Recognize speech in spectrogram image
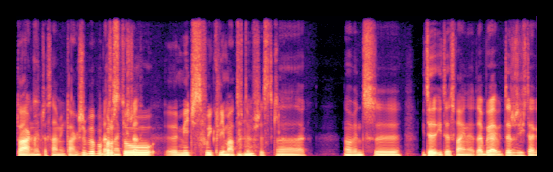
tak, Nie? Czasami. tak, żeby po Raz prostu e, mieć swój klimat w Mhm. tym wszystkim. Tak. No więc y, i, to, i to jest fajne. Tak, bo ja też tak,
